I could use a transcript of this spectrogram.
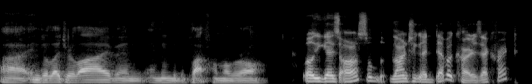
uh, into Ledger Live and and into the platform overall. Well, you guys are also launching a debit card. Is that correct?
